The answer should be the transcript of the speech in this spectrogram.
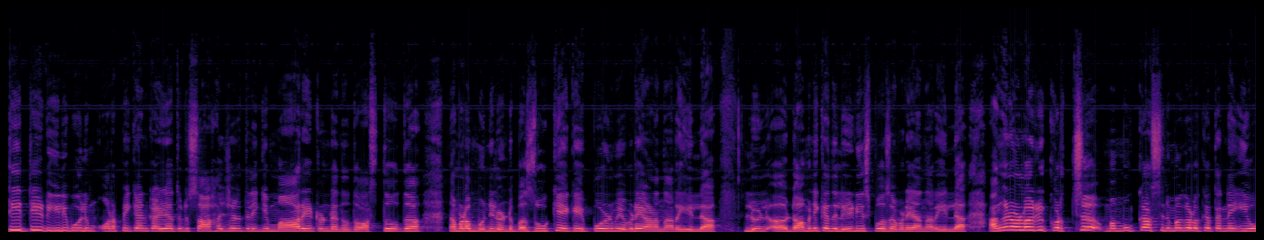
ടി ടി ഡീൽ പോലും ഉറപ്പിക്കാൻ കഴിയാത്തൊരു സാഹചര്യത്തിലേക്ക് മാറിയിട്ടുണ്ട് എന്നത് വസ്തുത നമ്മുടെ മുന്നിലുണ്ട്. ബസൂക്കയൊക്കെ ഇപ്പോഴും എവിടെയാണെന്ന് അറിയില്ല. ഡൊമിനിക് എന്ന ലേഡീസ് പേഴ്സ് എവിടെയാണെന്ന് അറിയില്ല. അങ്ങനെയുള്ള ഒരു കുറച്ച് മമ്മൂക്ക സിനിമകളൊക്കെ തന്നെ ഈ ഒ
